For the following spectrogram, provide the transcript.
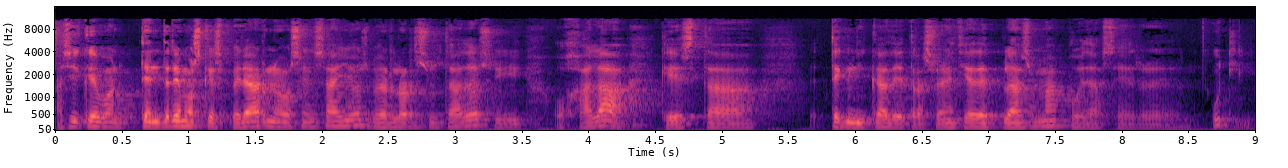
Así que bueno, tendremos que esperar nuevos ensayos, ver los resultados y ojalá que esta técnica de transferencia de plasma pueda ser eh, útil,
